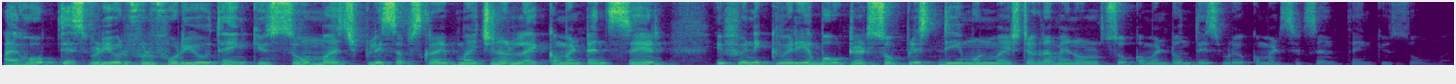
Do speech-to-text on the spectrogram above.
I hope this video helpful for you. Thank you so much. Please subscribe my channel, like, comment and share. If you any query about it, so please DM on my Instagram and also comment on this video comment section. Thank you so much.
